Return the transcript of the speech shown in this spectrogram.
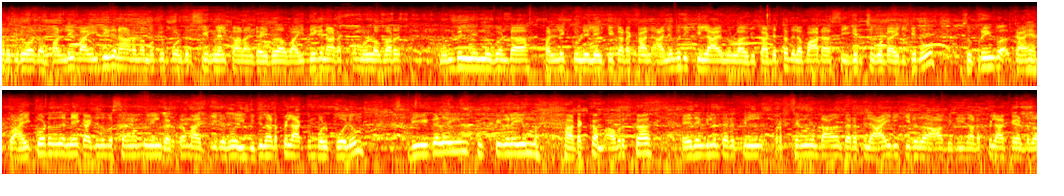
പ്രതിരോധം പള്ളി വൈദികനാണ് നമുക്കിപ്പോൾ ദൃശ്യങ്ങളിൽ കാണാൻ കഴിയുന്നത്. വൈദികനടക്കമുള്ളവർ മുമ്പിൽ നിന്നുകൊണ്ട് പള്ളിക്കുള്ളിലേക്ക് കടക്കാൻ അനുവദിക്കില്ല എന്നുള്ള ഒരു കടുത്ത നിലപാട് സ്വീകരിച്ചുകൊണ്ടായിരിക്കുന്നു. സുപ്രീം ഹൈക്കോടതി തന്നെ കഴിഞ്ഞ ദിവസങ്ങളിൽ വ്യക്തമാക്കിയിരുന്നു. ഈ വിധി നടപ്പിലാക്കുമ്പോൾ പോലും സ്ത്രീകളെയും കുട്ടികളെയും അടക്കം അവർക്ക് ഏതെങ്കിലും തരത്തിൽ പ്രശ്നങ്ങൾ ഉണ്ടാകുന്ന തരത്തിലായിരിക്കരുത് ആ വിധി നടപ്പിലാക്കേണ്ടത്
